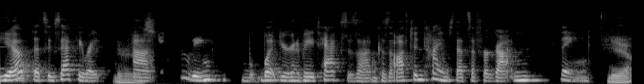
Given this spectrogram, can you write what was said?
Yep, that's exactly right. Uh, including what you're going to pay taxes on, because oftentimes that's a forgotten thing. Yeah.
